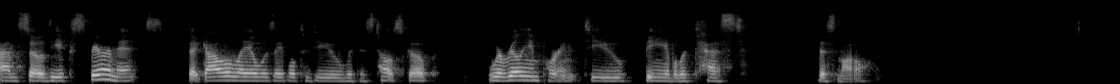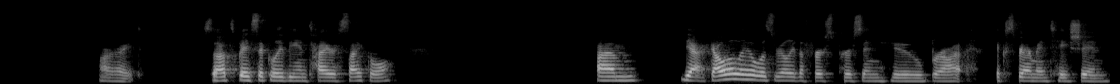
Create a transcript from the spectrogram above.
Um, so the experiments that Galileo was able to do with his telescope were really important to being able to test this model. All right, so that's basically the entire cycle. Um, yeah, Galileo was really the first person who brought experimentation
